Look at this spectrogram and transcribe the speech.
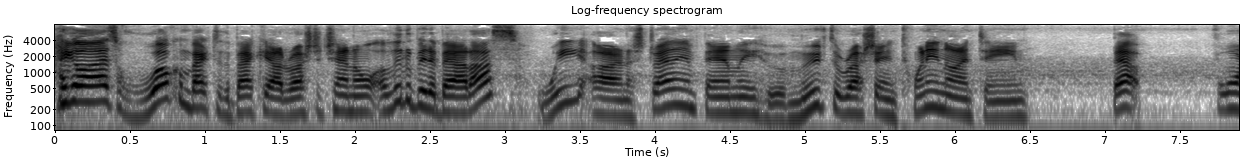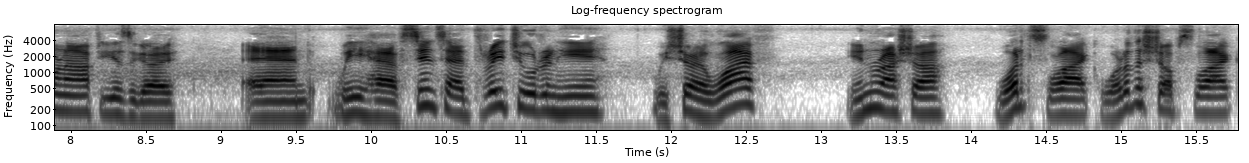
Hey guys, welcome back to the Backyard Russia channel. A little bit about us. We are an Australian family who have moved to Russia in 2019, about four and a half years ago, and we have since had three children here. We show life in Russia, what it's like, what are the shops like,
